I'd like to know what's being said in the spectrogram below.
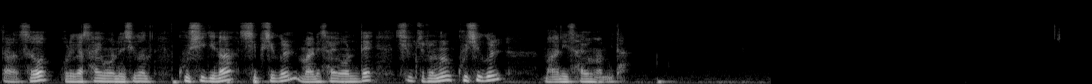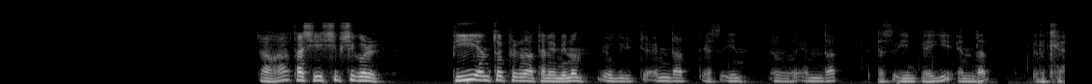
따라서 우리가 사용하는 식은 구식이나 십식을 많이 사용하는데 실제로는 구식을 많이 사용합니다. 자, 다시 십식을 비엔트로피로 나타내면은 여기 m.sin, m.sin 빼기 m. 이렇게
